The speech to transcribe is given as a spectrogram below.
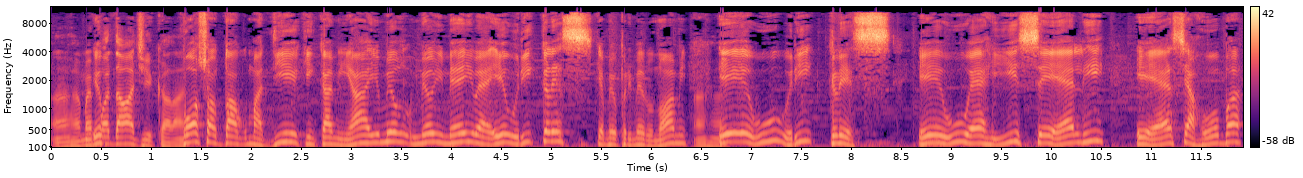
Aham, mas Eu- pode dar uma dica lá. Posso dar alguma dica, encaminhar? E o meu, meu e-mail é Euricles, que é meu primeiro nome. Aham. Euricles. E-U-R-I-C-L-E-S, arroba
